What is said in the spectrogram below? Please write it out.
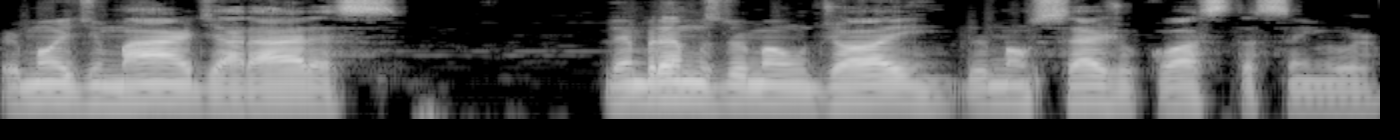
irmão Edmar de Araras. Lembramos do irmão Joy, do irmão Sérgio Costa, Senhor.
